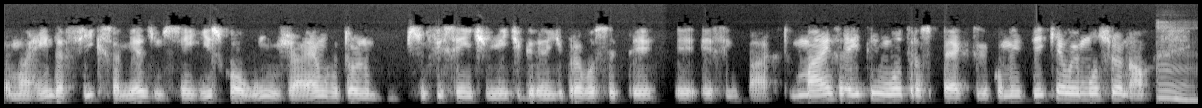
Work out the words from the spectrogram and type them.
é uma renda fixa mesmo, sem risco algum, já é um retorno suficientemente grande para você ter esse impacto. Mas aí tem um outro aspecto que eu comentei que é o emocional. Hum.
